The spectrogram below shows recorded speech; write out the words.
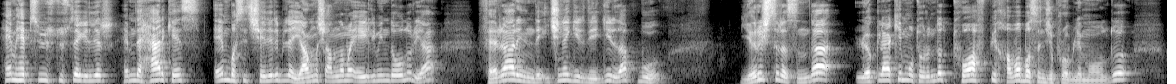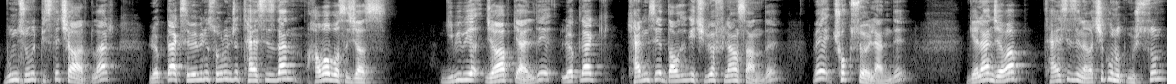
hem hepsi üst üste gelir hem de herkes en basit şeyleri bile yanlış anlama eğiliminde olur ya. Ferrari'nin de içine girdiği girdap bu. Yarış sırasında Leclerc'in motorunda tuhaf bir hava basıncı problemi oldu. Bunun için onu piste çağırdılar. Leclerc sebebini sorunca telsizden hava basacağız gibi bir cevap geldi. Leclerc kendisiyle dalga geçiliyor filan sandı ve çok söylendi. Gelen cevap telsizini açık unutmuşsun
